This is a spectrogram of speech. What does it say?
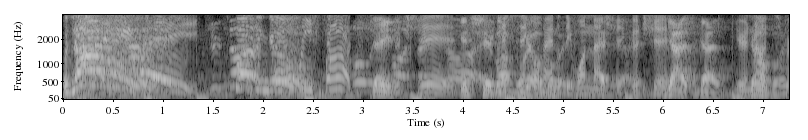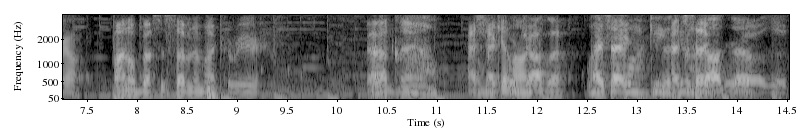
Nice! Hey! Fucking go. Holy fuck! Jake, Good shit. good shit, You my boy. single-handedly won that shit. Good shit. Guys, guys. You're Let's nuts, boys. bro. Final best of seven in my career. God damn. Hashtag make it long. Forjaza. Hashtag. Hashtag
